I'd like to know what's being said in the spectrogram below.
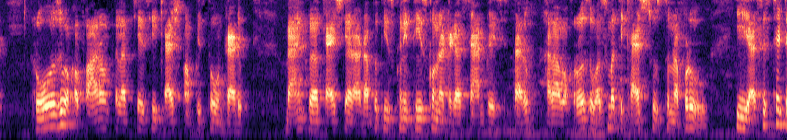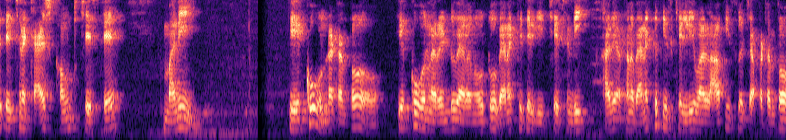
రోజు ఒక ఫారం ఫిలప్ చేసి క్యాష్ పంపిస్తూ ఉంటాడు. బ్యాంకులో క్యాషియర్ ఆ డబ్బు తీసుకుని తీసుకున్నట్టుగా స్టాంప్ వేసిస్తారు. అలా ఒకరోజు వసుమతి క్యాష్ చూస్తున్నప్పుడు ఈ అసిస్టెంట్ తెచ్చిన క్యాష్ కౌంట్ చేస్తే మనీ ఎక్కువ ఉండటంతో ఎక్కువ ఉన్న రెండు వేల నోటు వెనక్కి తిరిగి ఇచ్చేసింది. అది అతను వెనక్కి తీసుకెళ్ళి వాళ్ళ ఆఫీస్లో చెప్పడంతో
